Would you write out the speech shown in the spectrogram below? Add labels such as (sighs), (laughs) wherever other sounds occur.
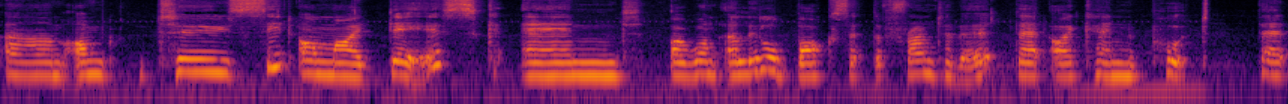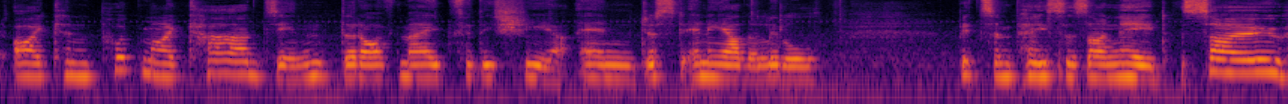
um, I'm to sit on my desk and I want a little box at the front of it that I can put that I can put my cards in that I've made for this year and just any other little bits and pieces I need. So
